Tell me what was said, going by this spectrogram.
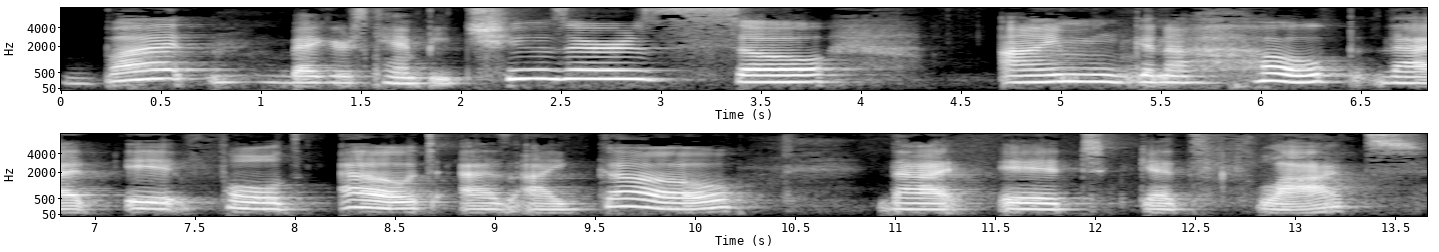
But beggars can't be choosers. So I'm going to hope that it folds out as I go, that it gets flat.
